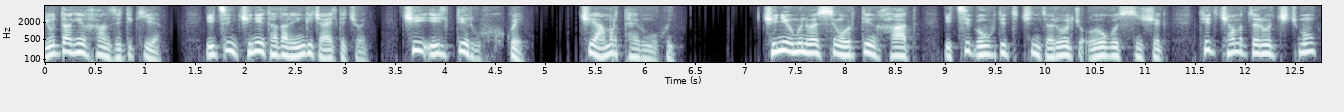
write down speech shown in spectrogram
Юдагийн хаан Зидкия эзэн чиний талаар ингэж айлдаж байна. Чи ил дээр үхэхгүй. Чи амар тайван үхнэ. Чиний өмнө байсан урдын хаад эцэг өвгдөд чинь зориулж уугуулсан шиг тэд чамд зориулж ч мөн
